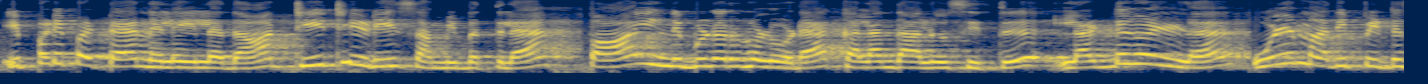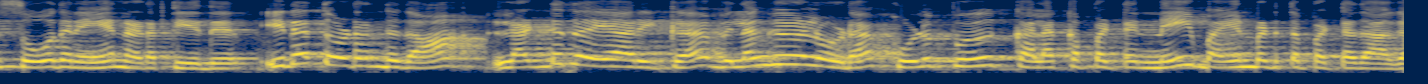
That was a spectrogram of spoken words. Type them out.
இப்படிப்பட்ட நிலையில தான் டிடிடி சமீபத்துல பால் நிபுணர்களோட கலந்தாலோசித்து லட்டுகள்ல உள் மதிப்பீட்டு சோதனையை நடத்தியது. இதை தொடர்ந்து தான் லட்டு தயாரிக்க விலங்குகளோட கொழுப்பு கலக்கப்பட்ட நெய் பயன்படுத்தப்பட்டதாக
